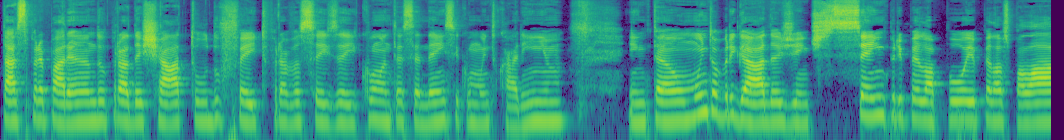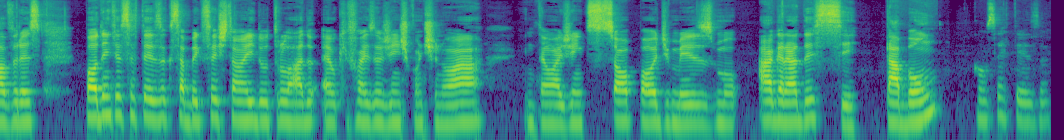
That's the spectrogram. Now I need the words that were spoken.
tá se preparando para deixar tudo feito para vocês aí com antecedência e com muito carinho. Então, muito obrigada, gente, sempre pelo apoio, pelas palavras. Podem ter certeza que saber que vocês estão aí do outro lado é o que faz a gente continuar. Então, a gente só pode mesmo agradecer, tá bom? Com certeza.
